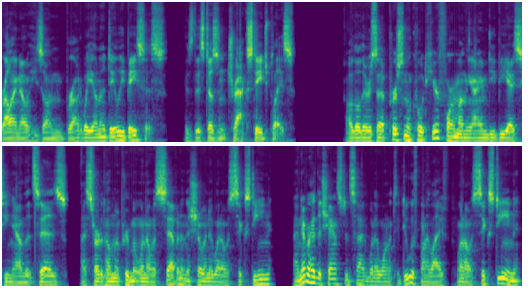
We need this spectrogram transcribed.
For all I know, he's on Broadway on a daily basis, because this doesn't track stage plays. Although there's a personal quote here for him on the IMDb I see now that says, I started Home Improvement when I was seven and the show ended when I was 16. I never had the chance to decide what I wanted to do with my life. When I was 16,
